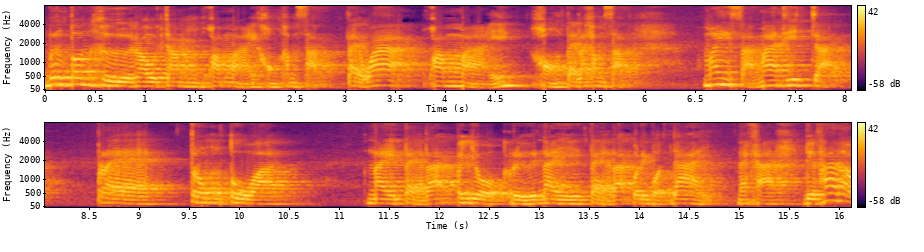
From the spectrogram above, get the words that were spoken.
เบื้องต้นคือเราจำความหมายของคำศัพท์ แต่ว่าความหมายของแต่ละคำศัพท์ ไม่สามารถที่จะแปลตรงตัวในแต่ละประโยคหรือในแต่ละบริบทได้ นะคะ เดี๋ยวถ้าเรา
